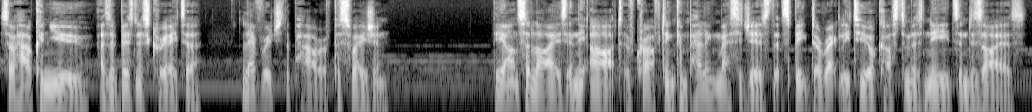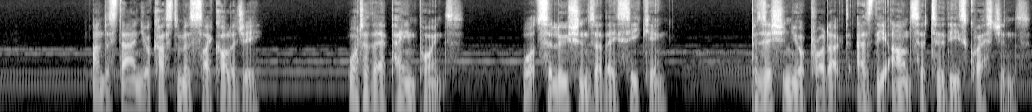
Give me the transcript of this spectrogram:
So how can you, as a business creator, leverage the power of persuasion? The answer lies in the art of crafting compelling messages that speak directly to your customers' needs and desires. Understand your customers' psychology. What are their pain points? What solutions are they seeking? Position your product as the answer to these questions.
